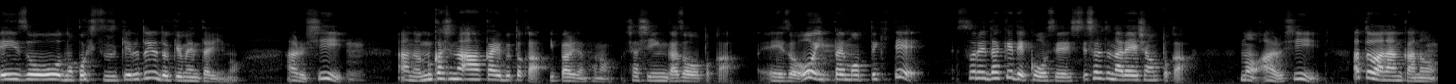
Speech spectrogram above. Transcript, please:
映像を残し続けるというドキュメンタリーもあるし、うん。あの昔のアーカイブとかいっぱいあるじゃんその写真画像とか映像をいっぱい持ってきてそれだけで構成してそれとナレーションとかもあるしあとはなんかあの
